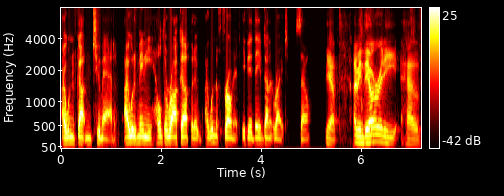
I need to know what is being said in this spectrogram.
I wouldn't have gotten too mad. I would have maybe held the rock up, but it, I wouldn't have thrown it if it, they've done it right. So, Yeah, I mean they already have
